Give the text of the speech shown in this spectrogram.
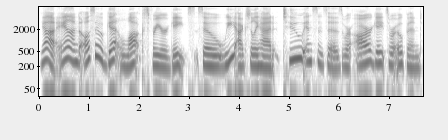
Yeah, and also get locks for your gates. So we actually had two instances where our gates were opened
